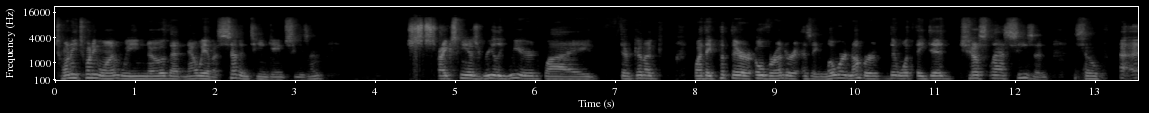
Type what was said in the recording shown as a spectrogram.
2021, we know that now we have a 17 game season. Strikes me as really weird why they're gonna why they put their over under as a lower number than what they did just last season. So, uh,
